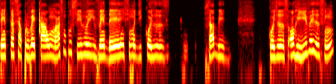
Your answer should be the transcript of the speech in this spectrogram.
tenta se aproveitar o máximo possível e vender em cima de coisas, sabe, coisas horríveis, assim,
